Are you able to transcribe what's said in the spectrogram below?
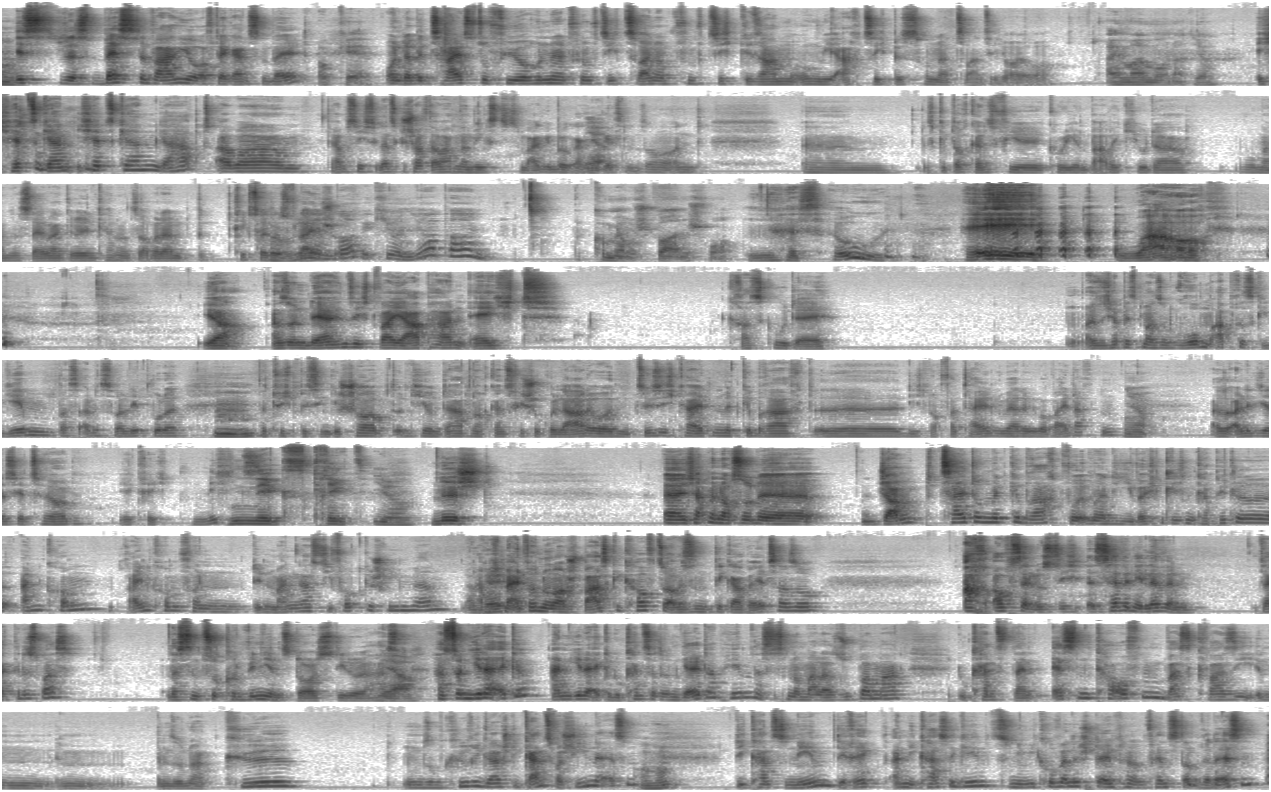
isst du das beste Wagyu auf der ganzen Welt. Okay. Und da bezahlst du für 150, 250 Gramm irgendwie 80 bis 120 Euro. Einmal im Monat, ja. Ich hätte es gern, ich gern gehabt, aber wir haben es nicht so ganz geschafft, aber haben dann wenigstens den Wagyu Burger Ja. gegessen. So. Und ähm, es gibt auch ganz viel Korean Barbecue da, wo man das selber grillen kann und so, aber dann kriegst du halt das Fleisch. Barbecue in Japan. Da kommt mir aber Spanisch vor. oh. Hey! Wow! Ja, also in der Hinsicht war Japan echt krass gut, ey. Also ich habe jetzt mal so einen groben Abriss gegeben, was alles so erlebt wurde. Natürlich ein bisschen geshoppt und hier und da habe noch ganz viel Schokolade und Süßigkeiten mitgebracht, äh, die ich noch verteilen werde über Weihnachten. Ja. Also alle, die das jetzt hören, ihr kriegt nichts. Nix kriegt ihr. Nischt. Äh, ich habe mir noch so eine Jump-Zeitung mitgebracht, wo immer die wöchentlichen Kapitel ankommen, reinkommen von den Mangas, die fortgeschrieben werden. Habe Okay. ich mir einfach nur aus Spaß gekauft, so, aber es ist ein dicker Wälzer so. Ach, auch sehr lustig. 7-Eleven. Sagt ihr das was? Das sind so Convenience Stores, die du da hast. Ja. Hast du an jeder Ecke? An jeder Ecke. Du kannst da drin Geld abheben, das ist ein normaler Supermarkt. Du kannst dein Essen kaufen, was quasi in, in, in so einer Kühl, in so einem Kühlregal steht, ganz verschiedene Essen. Die kannst du nehmen, direkt an die Kasse gehen, zu die Mikrowelle stellen und am Fensterbrett essen.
